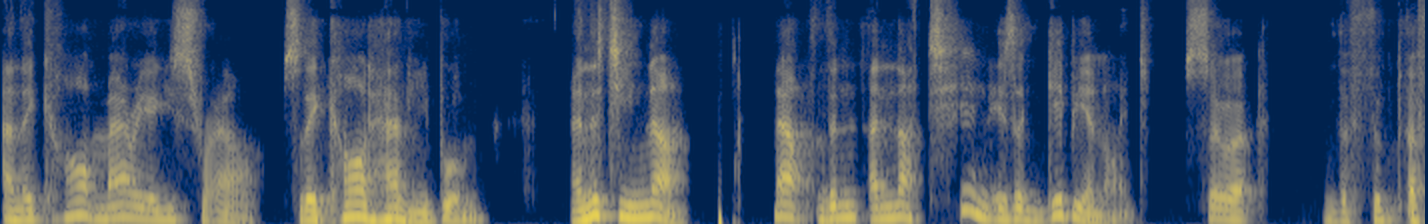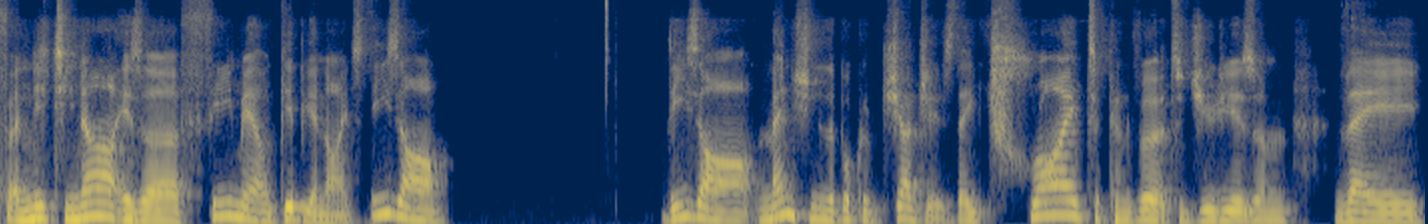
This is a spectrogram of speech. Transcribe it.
and they can't marry a Yisrael, so they can't have yibum. And natina. Now, the a natin is a Gibeonite. So a the a, a nitina is a female Gibeonites. These are these are mentioned in the book of Judges. They tried to convert to Judaism. They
